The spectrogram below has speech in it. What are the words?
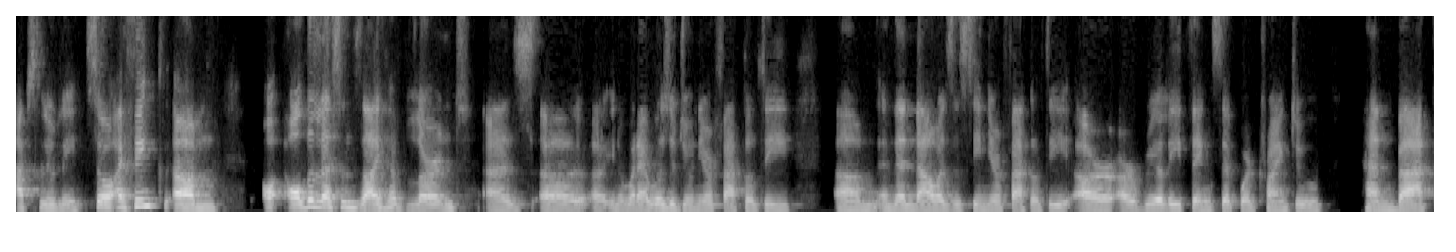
Absolutely. So I think um, all, the lessons I have learned as, uh, uh, you know, when I was a junior faculty um, and then now as a senior faculty are, are really things that we're trying to hand back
